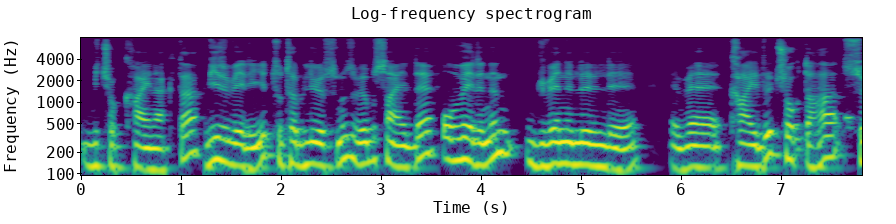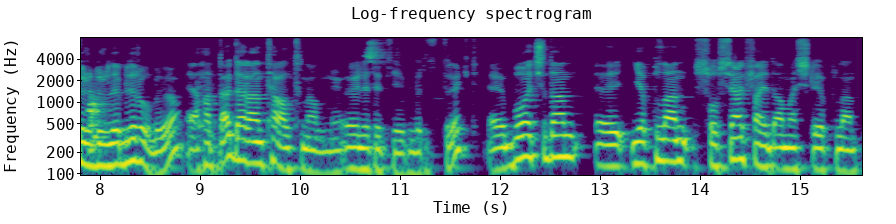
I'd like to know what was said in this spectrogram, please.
birçok kaynakta bir veriyi tutabiliyorsunuz ve bu sayede o verinin güvenilirliği, ve kaydı çok daha sürdürülebilir oluyor. E, hatta garanti altına alınıyor. Öyle de diyebiliriz direkt. E, bu açıdan e, yapılan sosyal fayda amaçlı yapılan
